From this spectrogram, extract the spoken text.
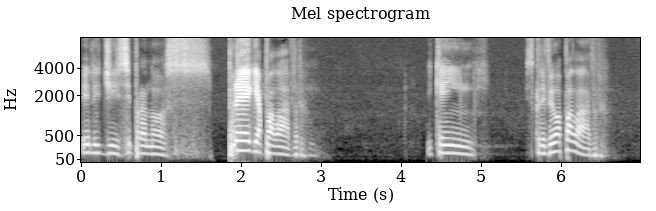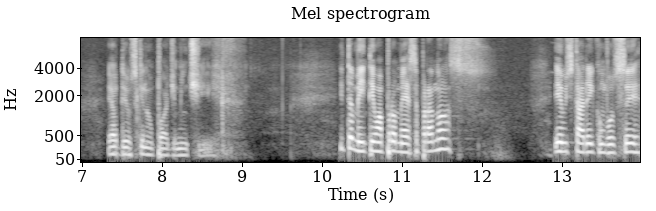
Ele disse para nós: pregue a palavra. E quem escreveu a palavra é o Deus que não pode mentir. E também tem uma promessa para nós. Eu estarei com você.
